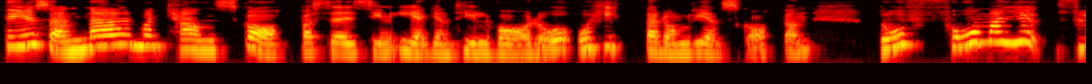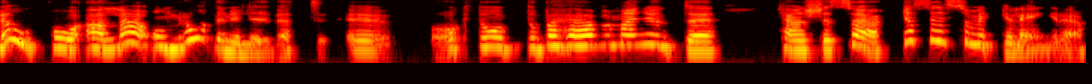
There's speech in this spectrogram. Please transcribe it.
Det är ju så här, när man kan skapa sig sin egen tillvaro och hitta de redskapen, då får man ju flow på alla områden i livet. Eh, och då, då behöver man ju inte kanske söka sig så mycket längre.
